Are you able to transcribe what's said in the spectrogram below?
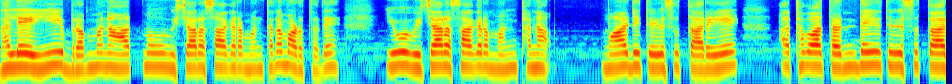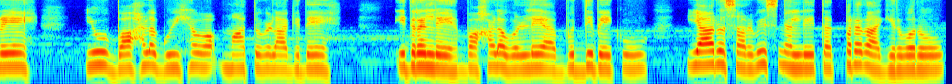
ಭಲೆ, ಈ ಬ್ರಹ್ಮನ ಆತ್ಮವು ವಿಚಾರ ಸಾಗರ ಮಂಥನ ಮಾಡುತ್ತದೆ. ಇವು ವಿಚಾರ ಸಾಗರ ಮಂಥನ ಮಾಡಿ ತಿಳಿಸುತ್ತಾರೆಯೇ ಅಥವಾ ತಂದೆಯು ತಿಳಿಸುತ್ತಾರೆಯೇ? ಇವು ಬಹಳ ಗುಹ್ಯ ಮಾತುಗಳಾಗಿದೆ. ಇದರಲ್ಲಿ ಬಹಳ ಒಳ್ಳೆಯ ಬುದ್ಧಿ ಬೇಕು. ಯಾರು ಸರ್ವಿಸ್ನಲ್ಲಿ ತತ್ಪರರಾಗಿರುವರೋ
